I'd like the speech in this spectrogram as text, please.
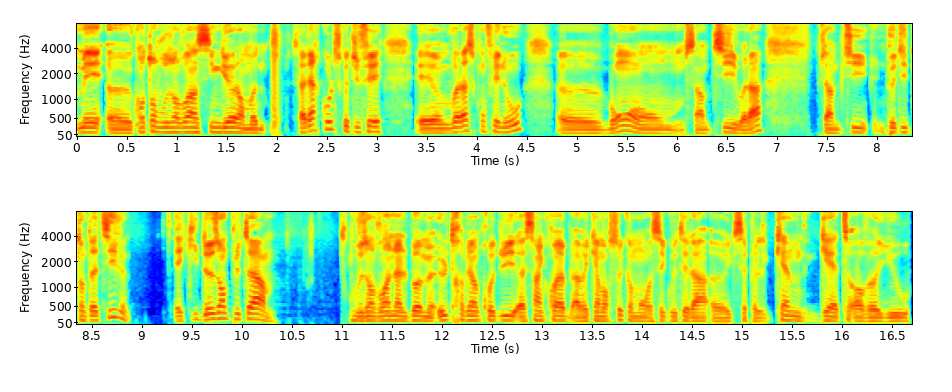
Mais euh, quand on vous envoie un single en mode ça a l'air cool ce que tu fais et euh, voilà ce qu'on fait nous. Euh, bon, on- c'est un petit voilà, c'est un petit une petite tentative et qui deux ans plus tard vous envoie un album ultra bien produit, assez incroyable, avec un morceau comme on va s'écouter là, euh, qui s'appelle Can't Get Over You.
